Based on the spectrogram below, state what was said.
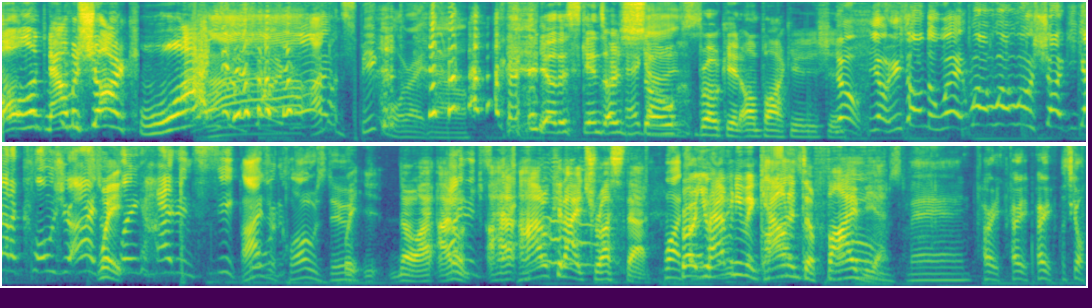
Oh, look, now I'm a shark. What? I'm unspeakable right now. Yo, the skins are so guys. broken on Pocket Edition. Yo, yo, he's on the way. Whoa, whoa, whoa, shark! You gotta close your eyes. Wait. We're playing hide and seek. Eyes dude. are closed, dude. Wait, no, I, I don't. say- How, how can I trust that, Watch, bro? ready, You haven't even counted to are five yet. man. Hurry, hurry, hurry! Let's go.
